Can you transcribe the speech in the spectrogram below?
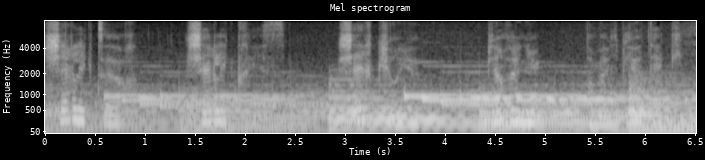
Chers lecteurs, chères lectrices, chers curieux, bienvenue dans ma bibliothèque.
